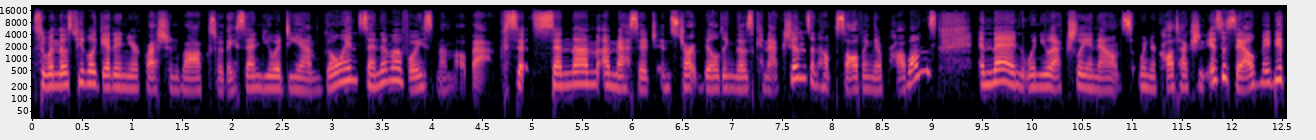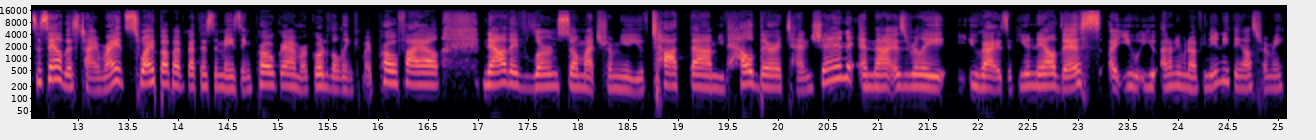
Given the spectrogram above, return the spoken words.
So when those people get in your question box or they send you a DM, go in, send them a voice memo back, S- send them a message and start building those connections and help solving their problems. And then when you actually announce, when your call to is a sale, maybe it's a sale this time, right? Swipe up, I've got this amazing program, or go to the link in my profile. Now they've learned so much from you. You've taught them, you've held their attention. And that is really, you guys, if you nail this, uh, you, you, I don't even know if you need anything else from me.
